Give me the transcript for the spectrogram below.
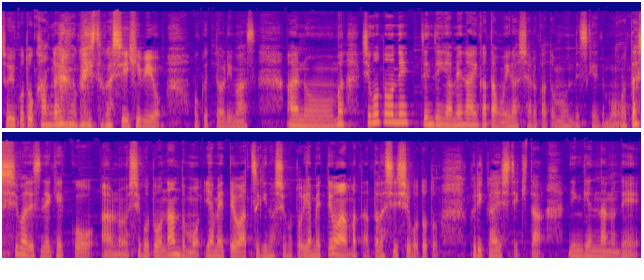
そういうことを考えるのが忙しい日々を送っております。あの、まあ、仕事をね、全然辞めない方もいらっしゃるかと思うんですけれども、私はですね、結構、あの、仕事を何度も辞めては次の仕事を、辞めてはまた新しい仕事と繰り返してきた人間なので、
